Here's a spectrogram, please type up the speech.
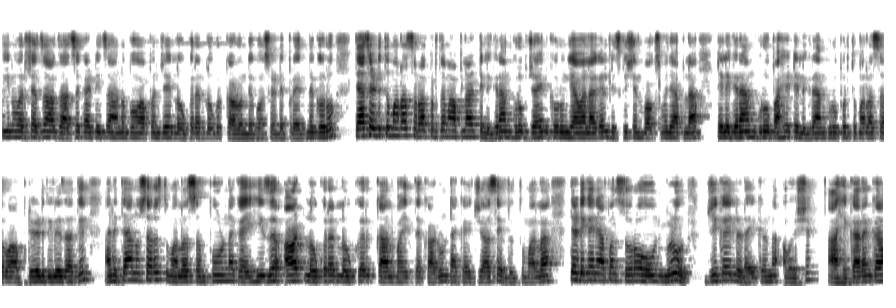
तीन वर्षाचा जाचकाठीचा अनुभव आपण जे लवकरात लवकर काढून टाकण्यासाठी प्रयत्न करू त्यासाठी तुम्हाला सर्वात प्रथम आपला टेलिग्राम ग्रुप जॉईन करून घ्यावा लागेल. डिस्क्रिप्शन बॉक्समध्ये आपला टेलिग्राम ग्रुप आहे. टेलिग्राम ग्रुपवर तुम्हाला सर्व अपडेट दिले जातील. आणि त्यानुसारच तुम्हाला संपूर्ण काही ही जर आठ लवकरात लवकर कालबाहित्य काढून टाकायची असेल तर तुम्हाला त्या ठिकाणी आपण सर्व होऊन मिळून जी काही लढाई करणं आवश्यक आहे. कारण का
